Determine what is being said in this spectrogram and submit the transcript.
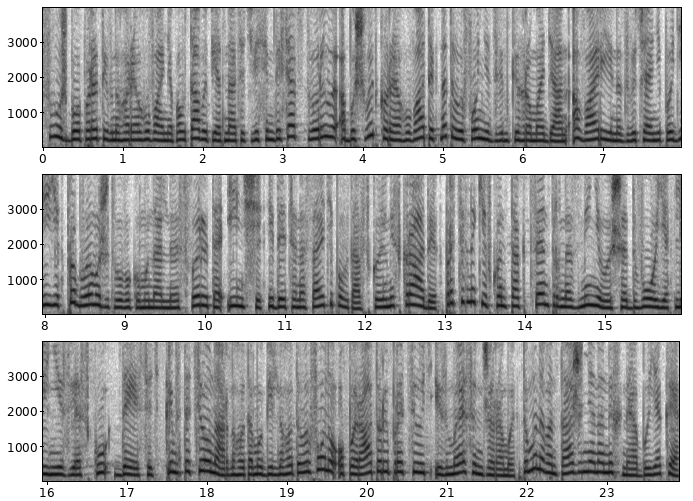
Службу оперативного реагування Полтави 1580 створили, аби швидко реагувати на телефонні дзвінки громадян, аварії, надзвичайні події, проблеми житлово-комунальної сфери та інші. Йдеться на сайті Полтавської міськради. Працівників контакт-центру на зміні лише двоє. Лінії зв'язку 10. Крім стаціонарного та мобільного телефону, оператори працюють із месенджерами, тому навантаження на них неабияке,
